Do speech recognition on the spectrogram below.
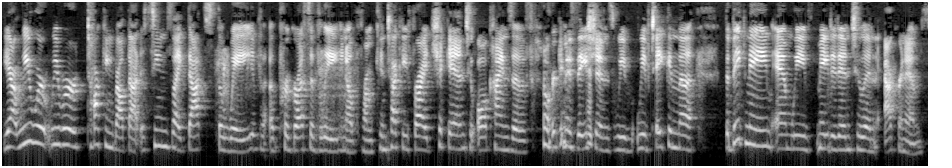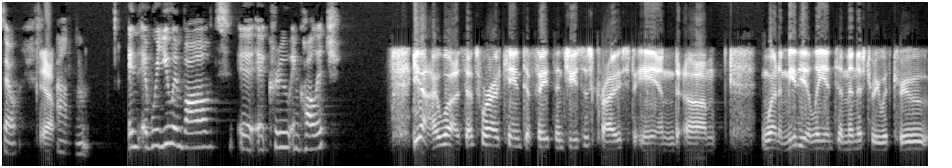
Yeah, we were we were talking about that. It seems like that's the wave of progressively, you know, from Kentucky Fried Chicken to all kinds of organizations. we've we've taken the the big name and we've made it into an acronym. So, yeah. Um, and, and were you involved at, at Cru in college? Yeah, I was. That's where I came to faith in Jesus Christ and um, went immediately into ministry with Cru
